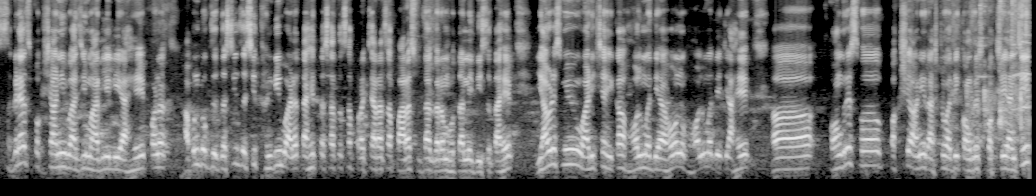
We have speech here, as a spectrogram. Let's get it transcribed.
सगळ्याच पक्षांनी बाजी मारलेली आहे. पण आपण बघतो जशी जशी थंडी वाढत आहे तसा तसा प्रचाराचा पारा सुद्धा गरम होताना दिसत आहे. यावेळेस मी वाडीच्या एका हॉलमध्ये आहे हॉलमध्ये जे आहे काँग्रेस पक्ष आणि राष्ट्रवादी काँग्रेस पक्ष यांची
